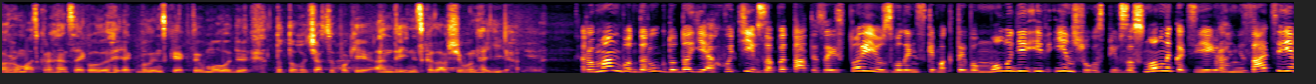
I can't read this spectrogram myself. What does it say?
громадська організація, як, Вол- як Волинський актив молоді до того часу, поки Андрій не сказав, що вона є. Роман Бондарук додає, хотів запитати за історією з волинським активом молоді і в іншого співзасновника цієї організації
